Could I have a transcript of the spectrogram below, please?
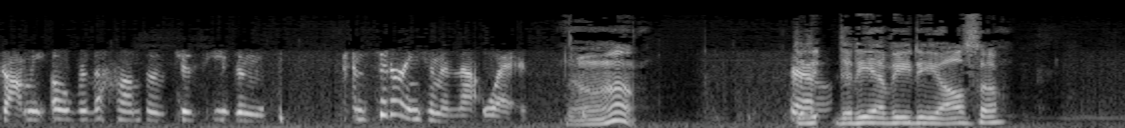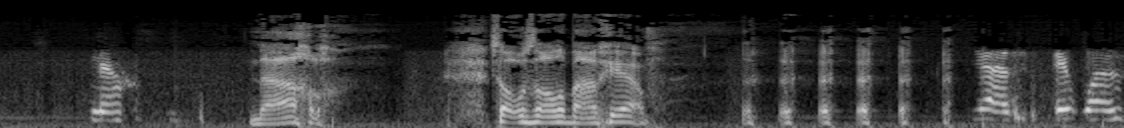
got me over the hump of just even considering him in that way. Oh. So, Did he, did he have ED also? no. No. So it was all about him. Yes, it was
